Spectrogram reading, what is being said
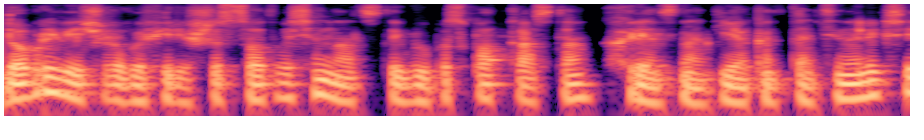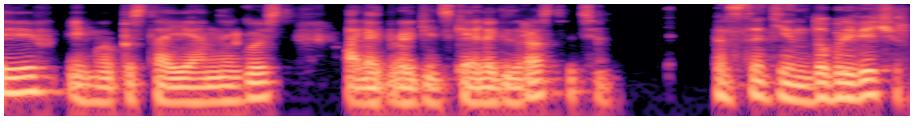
Добрый вечер, в эфире 618 выпуск подкаста «Хрен знает». Я Константин Алексеев и мой постоянный гость Олег Брагинский. Олег, здравствуйте. Константин, добрый вечер.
